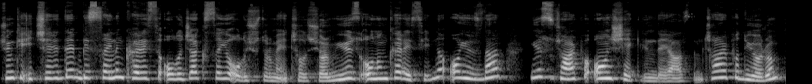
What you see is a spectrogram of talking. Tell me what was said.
Çünkü içeride bir sayının karesi olacak sayı oluşturmaya çalışıyorum. 100 10'un karesiydi. O yüzden 100 çarpı 10 şeklinde yazdım. Çarpı diyorum.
